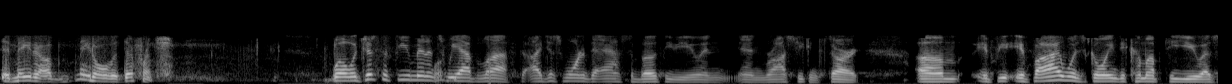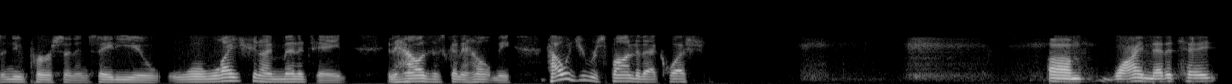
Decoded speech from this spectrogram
it made a made all the difference. Well, with just a few minutes we have left, I just wanted to ask the both of you, and, and Ross, you can start. Um, if you, if I was going to come up to you as a new person and say to you, "Well, why should I meditate, and how is this going to help me?" How would you respond to that question? Um, why meditate?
